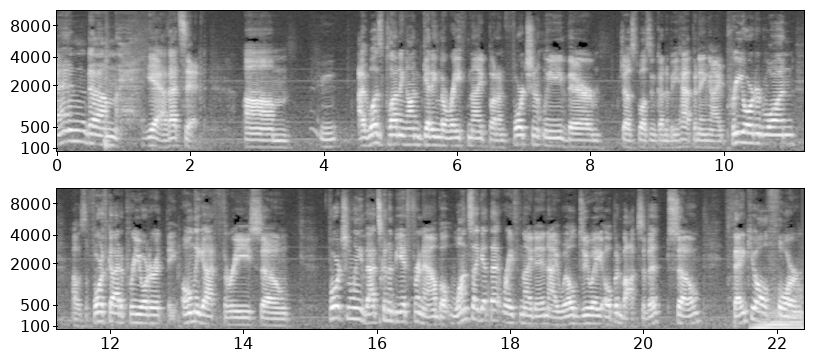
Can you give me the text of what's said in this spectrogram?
And um yeah that's it. Um I was planning on getting the Wraith Knight but unfortunately there just wasn't going to be happening. I pre-ordered one. I was the fourth guy to pre-order it. They only got three, so Fortunately, that's going to be it for now, but once I get that Wraith Knight in, I will do a open box of it. So, thank you all for...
